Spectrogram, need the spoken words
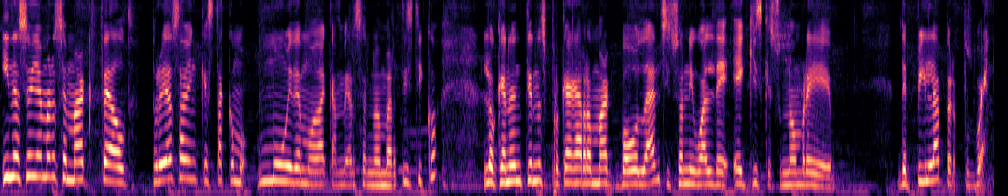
Y nació llamándose Mark Feld, pero ya saben que está como muy de moda cambiarse el nombre artístico. Lo que no entiendo es por qué agarró Mark Bolan si son igual de X que su nombre de pila, pero pues bueno.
